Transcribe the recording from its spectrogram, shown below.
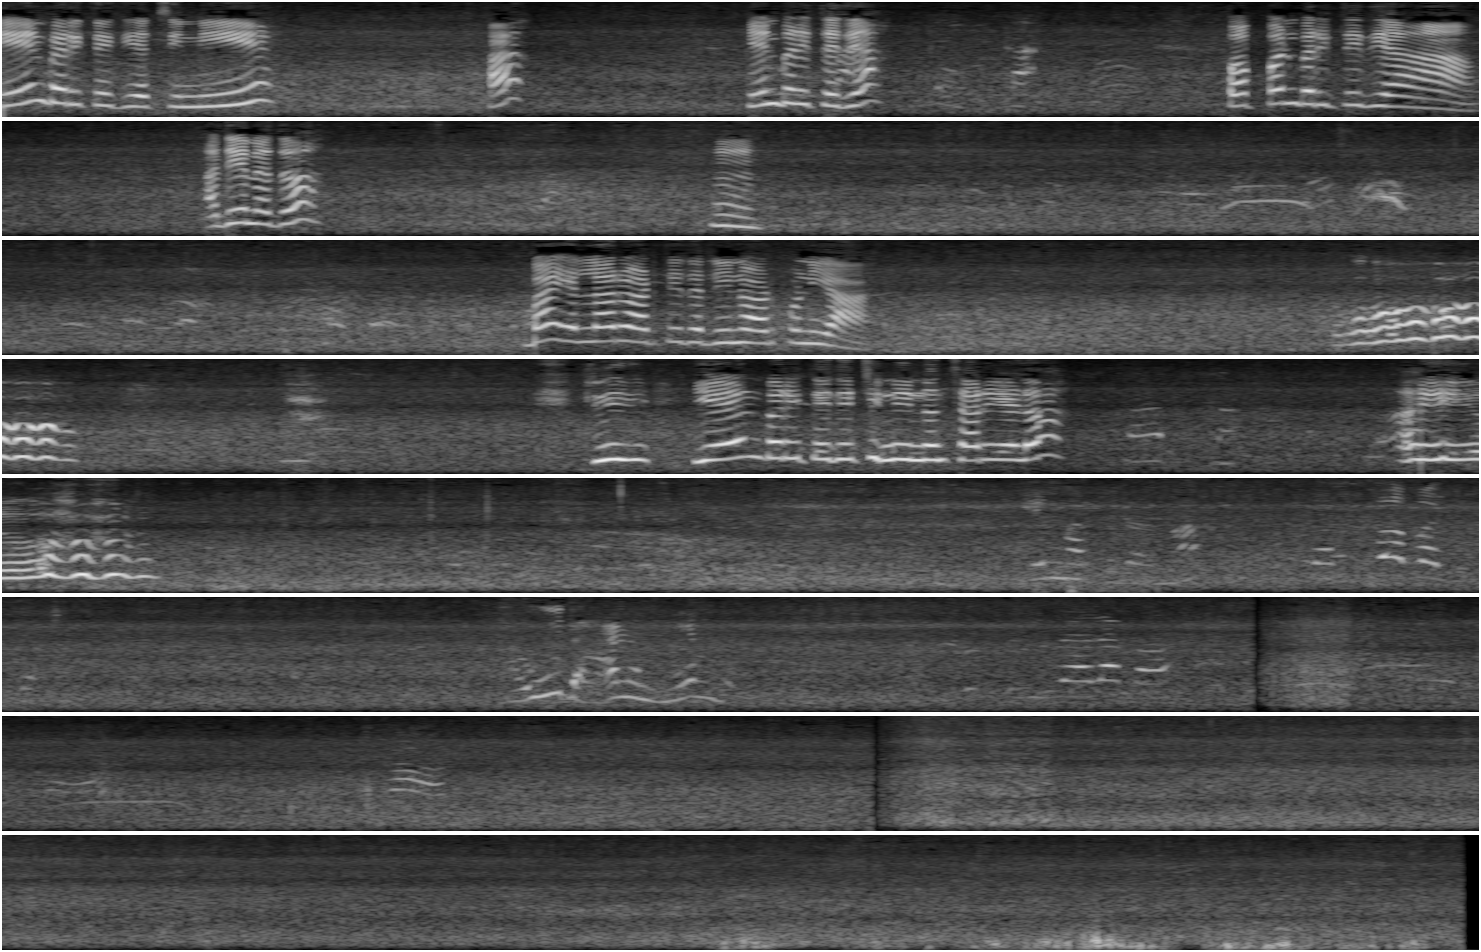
ಏನ್ ಬರಿತಾ ಇದೀಯ ಚಿನ್ನಿ? ಆ ಏನ್ ಬರಿತಾ ಇದೀಯ? ಪಪ್ಪನ್ ಬರಿತಾ ಇದೀಯ? ಅದೇನದು? ಹ್ಮ್. ಬಾ, ಎಲ್ಲಾರು ಆಡ್ತಿದಾರೆ. ನೀನು ಆಡ್ಕೊಂಡಿಯಾ? ಓ. ಏನ್ ಬರಿತಾ ಇದೀಯ ಚಿನ್ನಿ, ಇನ್ನೊಂದ್ಸಾರಿ ಹೇಳು. 아유. 엄마 드라마 오빠가 있어. 아우 나는 맨날.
